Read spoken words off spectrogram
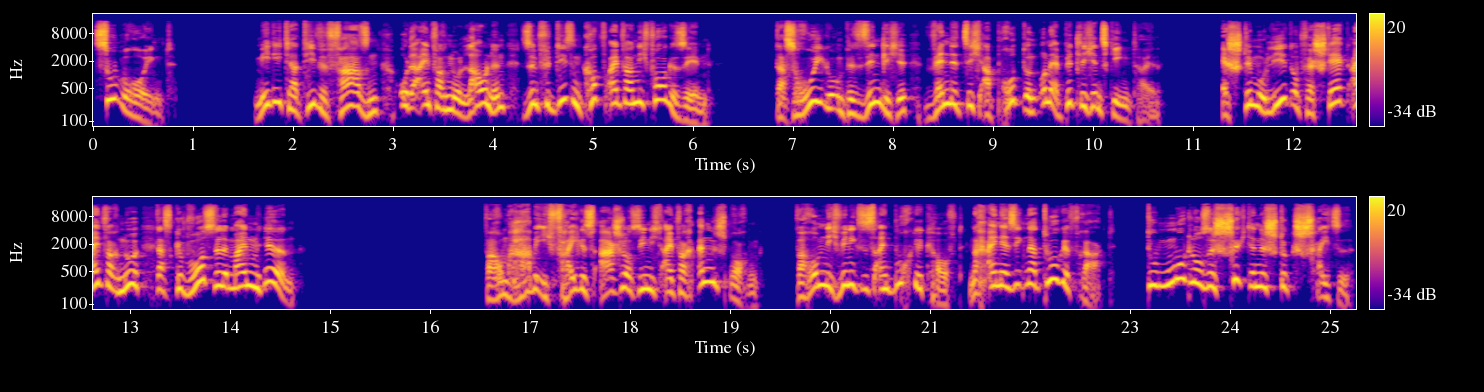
Zu beruhigend. Meditative Phasen oder einfach nur Launen sind für diesen Kopf einfach nicht vorgesehen. Das Ruhige und Besinnliche wendet sich abrupt und unerbittlich ins Gegenteil. Es stimuliert und verstärkt einfach nur das Gewurstel in meinem Hirn. Warum habe ich feiges Arschloch sie nicht einfach angesprochen? Warum nicht wenigstens ein Buch gekauft, nach einer Signatur gefragt? Du mutloses, schüchternes Stück Scheiße.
